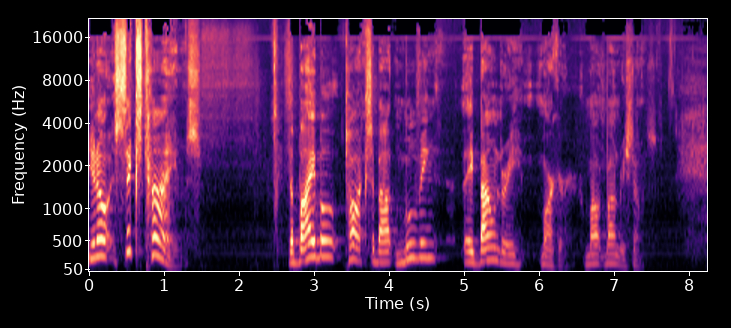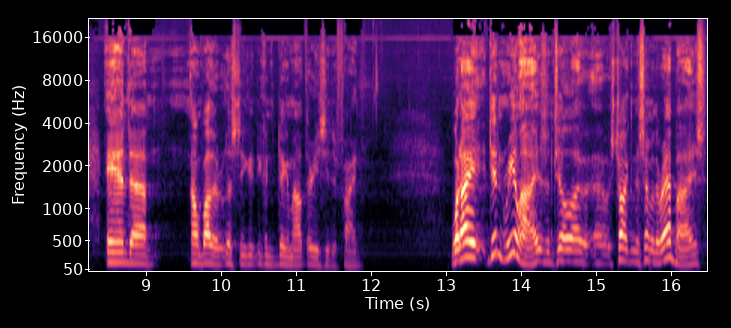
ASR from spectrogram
You know, six times the Bible talks about moving a boundary marker, boundary stones. And uh, I won't bother listing, you can dig them out, they're easy to find. What I didn't realize until I was talking to some of the rabbis,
